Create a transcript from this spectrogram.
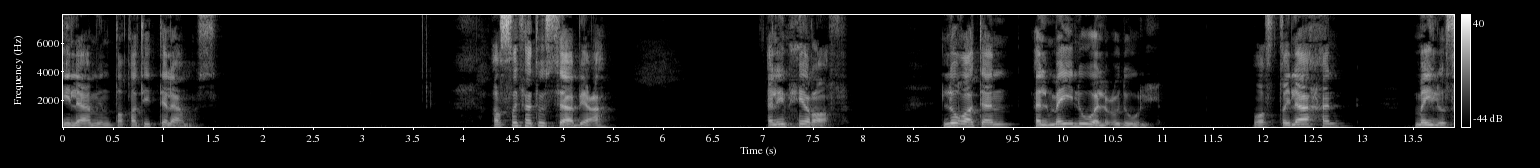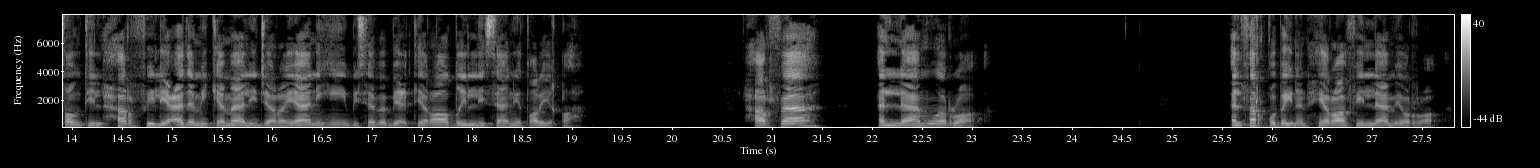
إلى منطقة التلامس. الصفة السابعة الانحراف لغة الميل والعدول واصطلاحا ميل صوت الحرف لعدم كمال جريانه بسبب اعتراض اللسان طريقه. حرفاه اللام والراء. الفرق بين انحراف اللام والراء.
